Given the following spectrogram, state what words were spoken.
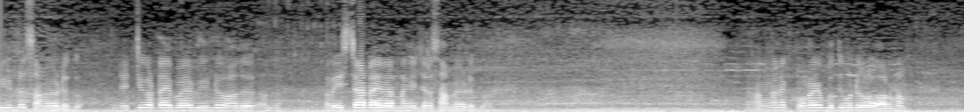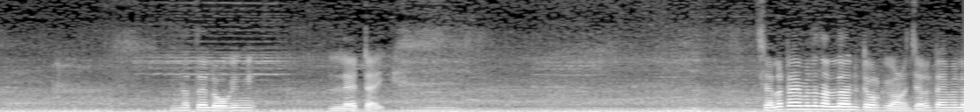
വീണ്ടും സമയമെടുക്കും നെറ്റ് കട്ടായി പോയാൽ വീണ്ടും അത് ഒന്ന് റീസ്റ്റാർട്ടായി വരണമെങ്കിൽ ഇച്ചിരി സമയമെടുക്കും അങ്ങനെ കുറേ ബുദ്ധിമുട്ടുകൾ കാരണം ഇന്നത്തെ ലോഗിങ് ലേറ്റായി. ചില ടൈമിൽ നല്ല നെറ്റ്വർക്ക് കാണും. ചില ടൈമിൽ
